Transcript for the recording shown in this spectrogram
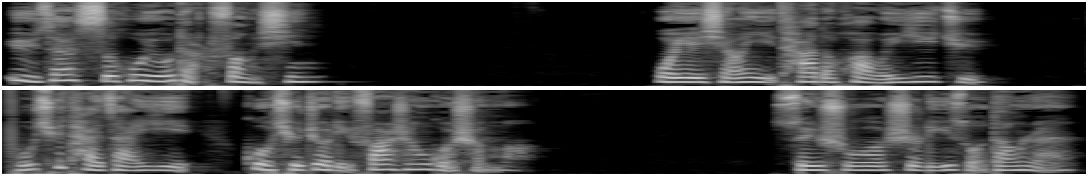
玉哉似乎有点放心。我也想以他的话为依据，不去太在意过去这里发生过什么。虽说是理所当然，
